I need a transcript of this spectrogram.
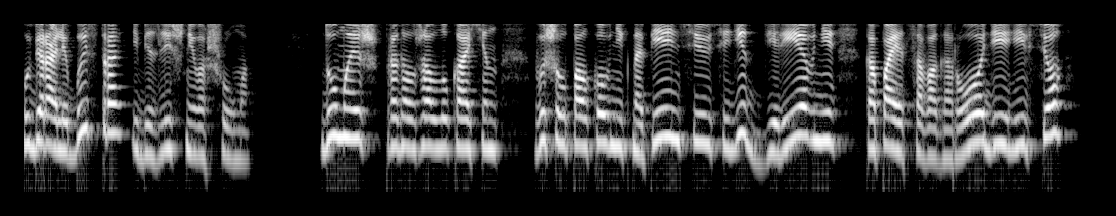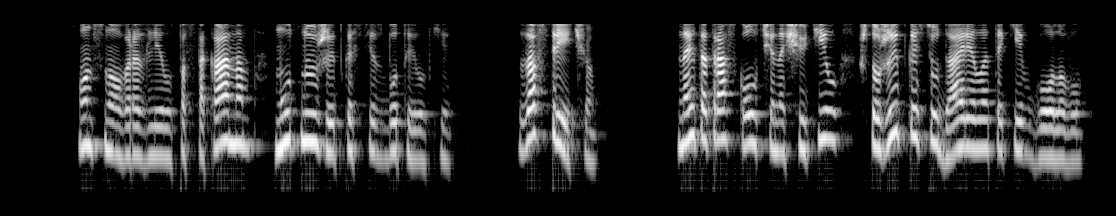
убирали быстро и без лишнего шума. Думаешь, продолжал Лукахин, вышел полковник на пенсию, сидит в деревне, копается в огороде и все? Он снова разлил по стаканам мутную жидкость из бутылки. За встречу. На этот раз Колчин ощутил, что жидкость ударила таки в голову.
